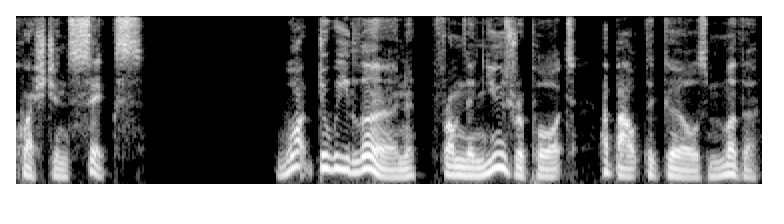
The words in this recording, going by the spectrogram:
Question 6. What do we learn from the news report about the girl's mother?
